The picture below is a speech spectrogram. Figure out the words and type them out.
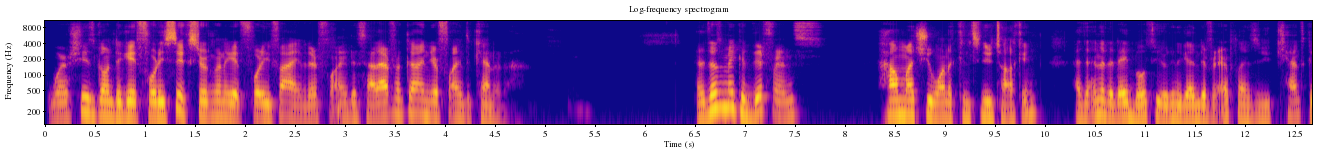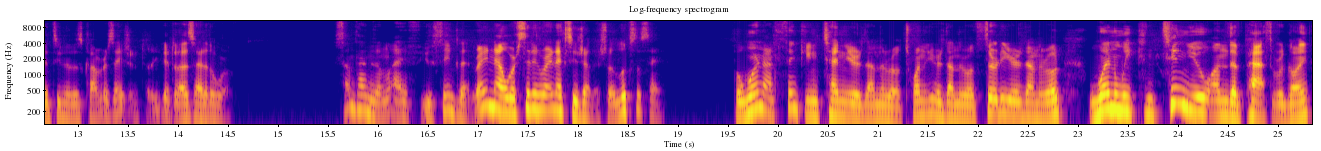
where she's going to gate 46, you're going to get 45. They're flying to South Africa, and you're flying to Canada. And it doesn't make a difference how much you want to continue talking. At the end of the day, both of you are going to get in different airplanes, and you can't continue this conversation until you get to the other side of the world. Sometimes in life, you think that right now we're sitting right next to each other, so it looks the same. But we're not thinking 10 years down the road, 20 years down the road, 30 years down the road. When we continue on the path we're going,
